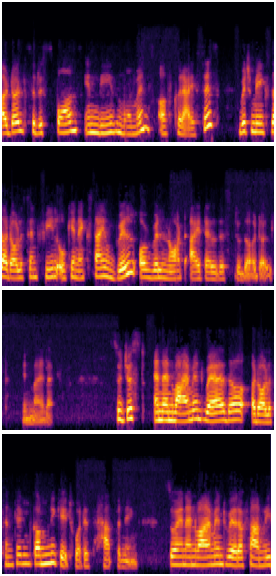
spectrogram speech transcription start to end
adult's response in these moments of crisis which makes the adolescent feel okay next time will or will not i tell this to the adult in my life? So just an environment where the adolescent can communicate what is happening. So an environment where a family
